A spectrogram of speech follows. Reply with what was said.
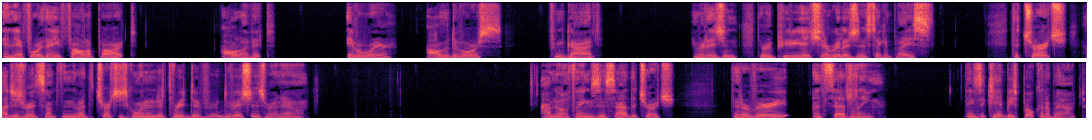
and therefore they fall apart, all of it, everywhere, all the divorce from God and religion, the repudiation of religion has taken place. The church, I just read something about the church is going into three different divisions right now. I know things inside the church that are very unsettling, things that can't be spoken about,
